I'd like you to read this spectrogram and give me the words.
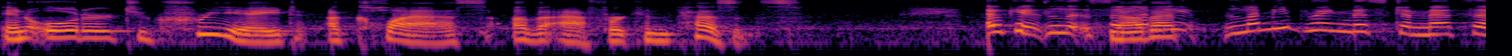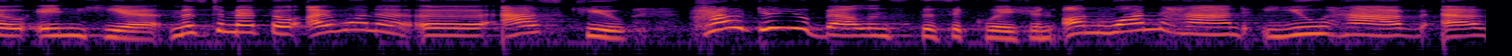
in order to create a class of African peasants. Okay, so Now let, that- me, let me bring Mr. Metho in here. Mr. Metho, I want to uh, ask you, how do you balance this equation? On one hand, you have, as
